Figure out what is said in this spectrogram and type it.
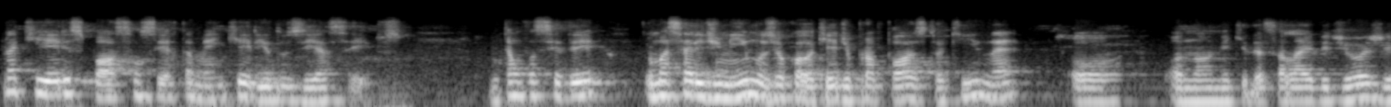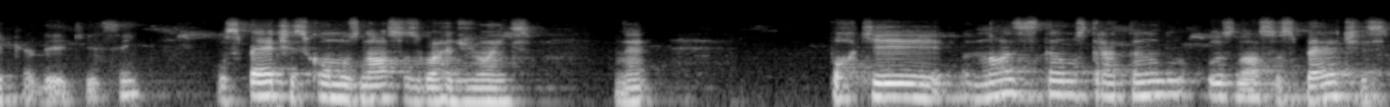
para que eles possam ser também queridos e aceitos. Então você vê uma série de mimos, eu coloquei de propósito aqui, né? o, o nome aqui dessa live de hoje, cadê aqui, sim? Os pets como os nossos guardiões, né? Porque nós estamos tratando os nossos pets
